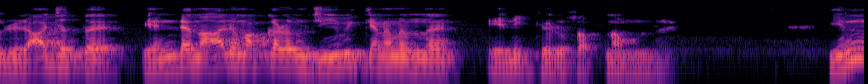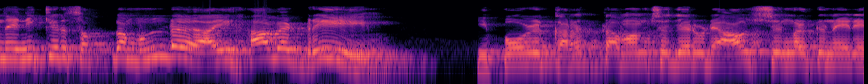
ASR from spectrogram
ഒരു രാജ്യത്ത് എന്റെ നാലു മക്കളും ജീവിക്കണമെന്ന് എനിക്കൊരു സ്വപ്നമുണ്ട്. ഇന്ന് എനിക്കൊരു സ്വപ്നമുണ്ട്. ഐ ഹാവ് എ ഡ്രീം ഇപ്പോൾ കറുത്ത വംശജരുടെ ആവശ്യങ്ങൾക്ക് നേരെ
